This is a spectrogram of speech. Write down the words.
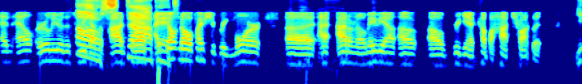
an L earlier this week oh, on the podcast. I don't know if I should bring more. Uh, I, I don't know. Maybe I'll, I'll, I'll bring you a cup of hot chocolate. You,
